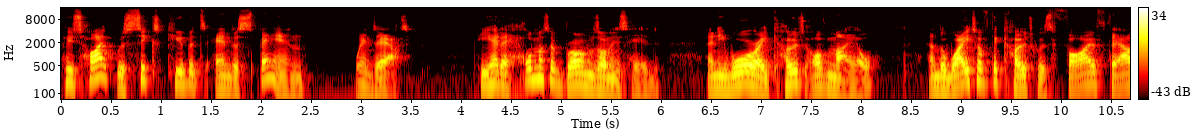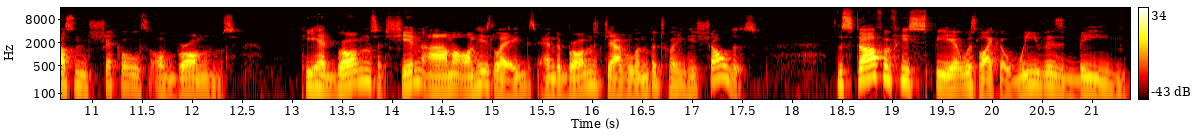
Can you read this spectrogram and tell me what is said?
whose height was six cubits and a span, went out. He had a helmet of bronze on his head, and he wore a coat of mail, and the weight of the coat was five thousand shekels of bronze he had bronze shin armour on his legs and a bronze javelin between his shoulders. The staff of his spear was like a weaver's beam,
